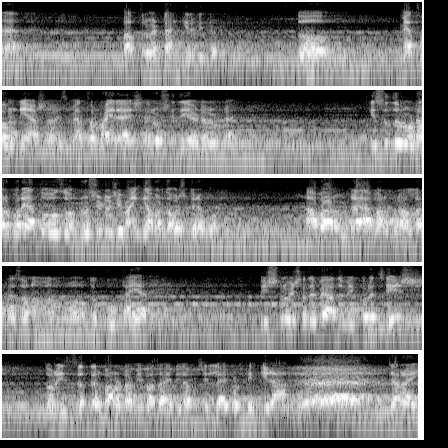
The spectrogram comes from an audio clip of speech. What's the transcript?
হ্যাঁ? বাথরুমের টাঙ্কির ভিতরে। তো মেথর নিয়ে আসা হয়েছে, মেথর ভাইরা এসে রশি দিয়ে ওটার উঠায়। কিছু দূর ওঠার পরে এত ওজন, রশি টসি ভাঙ্গে আবার দবস করে পড়ে। আবার উঠায়, আবার করে আল্লাহকে জনমের মতো কু খাইয়া দেয়। বিষ্ণুর সাথে বেয়াদবি করেছিস? তোর ইজ্জতের বারোটা আমি বাজাই দিলাম চিল্লাই করে, ঠিক কিনা? যারাই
